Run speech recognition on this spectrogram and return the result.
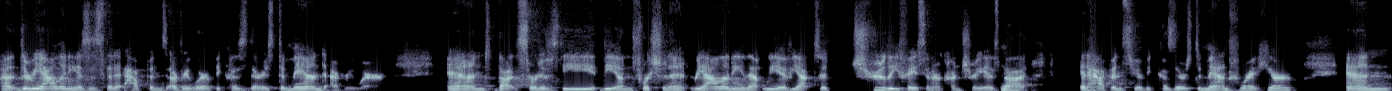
uh, the reality is is that it happens everywhere because there is demand everywhere and that's sort of the the unfortunate reality that we have yet to truly face in our country is yeah. that it happens here because there's demand for it here and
